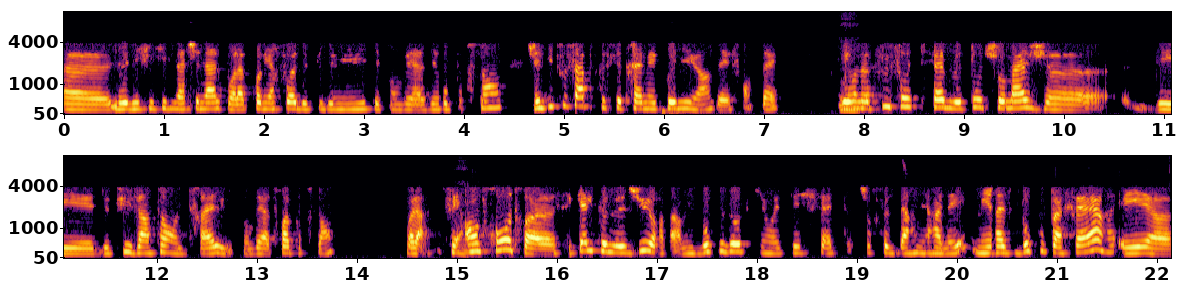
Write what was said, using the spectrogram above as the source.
Euh, le déficit national, pour la première fois depuis 2008, est tombé à 0%. Je dis tout ça parce que c'est très méconnu hein, des Français. Et on a plus faible taux de chômage euh, des, depuis 20 ans en Israël, il est tombé à 3%. Voilà, c'est entre autres euh, ces quelques mesures parmi beaucoup d'autres qui ont été faites sur cette dernière année, mais il reste beaucoup à faire. Et euh,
